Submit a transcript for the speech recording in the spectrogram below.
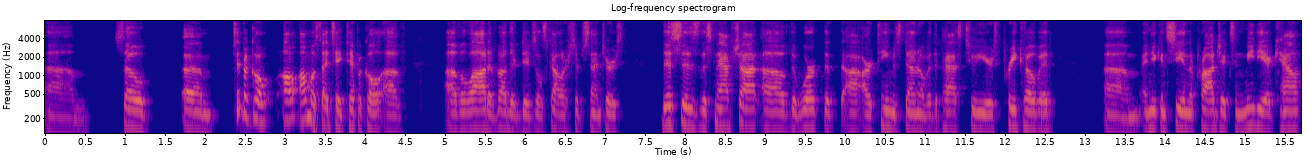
Um, so um, typical, almost I'd say typical of, of a lot of other digital scholarship centers. This is the snapshot of the work that uh, our team has done over the past two years pre-COVID. Um, and you can see in the projects and media account,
